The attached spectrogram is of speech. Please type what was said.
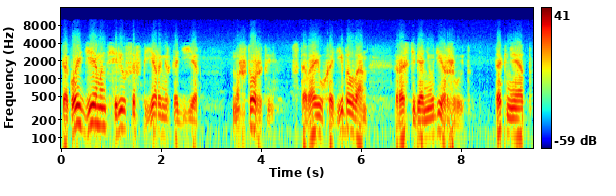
Какой демон вселился в Пьера Меркадье? Ну что же ты, вставай и уходи, болван, раз тебя не удерживают. Так нет, —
